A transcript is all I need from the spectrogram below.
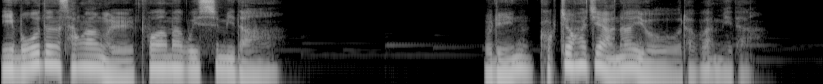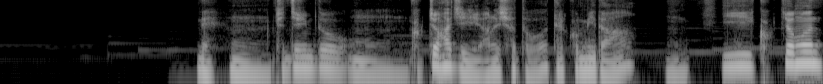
이 모든 상황을 포함하고 있습니다. 우린 걱정하지 않아요. 라고 합니다. 네, 음, 전주님도 음, 걱정하지 않으셔도 될 겁니다. 음, 이 걱정은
